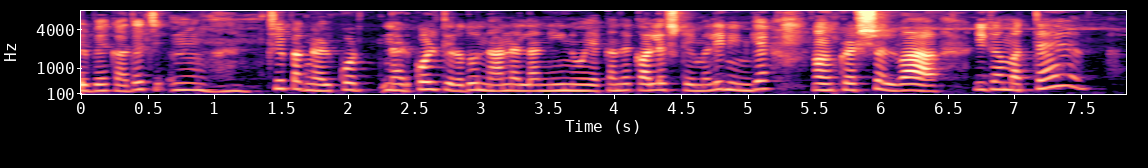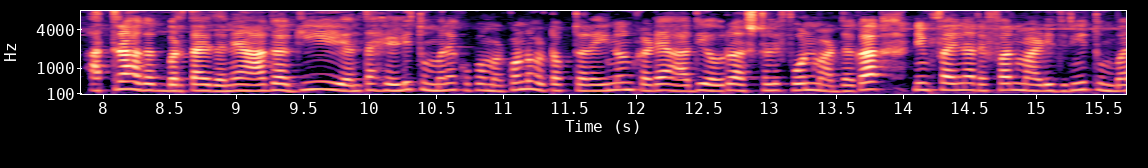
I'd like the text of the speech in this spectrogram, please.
ಇರಬೇಕಾದ್ರೆ ಚೀಪಾಗಿ ನಡ್ಕೊ ನಡ್ಕೊಳ್ತಿರೋದು ನಾನಲ್ಲ, ನೀನು. ಯಾಕಂದರೆ ಕಾಲೇಜ್ ಟೈಮಲ್ಲಿ ನಿನಗೆ ಕ್ರಶ್ ಅಲ್ವಾ? ಈಗ ಮತ್ತೆ ಹತ್ರ ಆಗಕ್ಕೆ ಬರ್ತಾ ಇದ್ದಾನೆ. ಹಾಗಾಗಿ ಅಂತ ಹೇಳಿ ತುಂಬಾ ಕೋಪ ಮಾಡ್ಕೊಂಡು ಹೊರಟೋಗ್ತಾರೆ. ಇನ್ನೊಂದು ಕಡೆ ಆದಿ ಅವರು ಅಷ್ಟರಲ್ಲಿ ಫೋನ್ ಮಾಡಿದಾಗ ನಿಮ್ಮ ಫೈಲ್ನ ರೆಫರ್ ಮಾಡಿದ್ದೀನಿ ತುಂಬಾ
